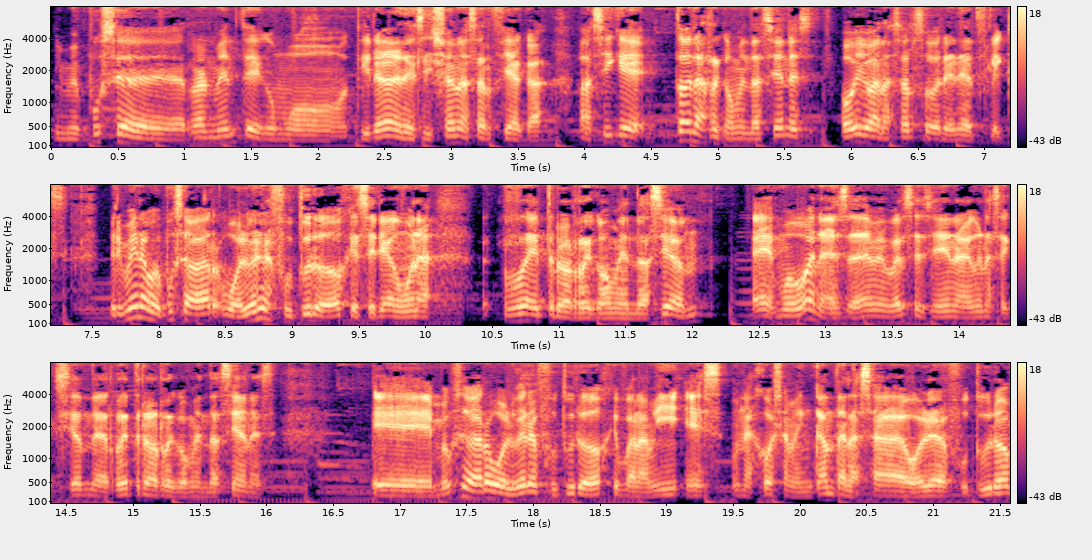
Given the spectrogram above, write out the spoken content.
y me puse realmente como tirada en el sillón a hacer fiaca. Así que todas las recomendaciones hoy van a ser sobre Netflix. Primero me puse a ver Volver al Futuro 2, que sería como una retro recomendación. Es muy buena esa, ¿eh? me parece que tiene alguna sección de retro recomendaciones. Eh, me puse a ver Volver al Futuro 2, que para mí es una joya. Me encanta la saga de Volver al Futuro.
